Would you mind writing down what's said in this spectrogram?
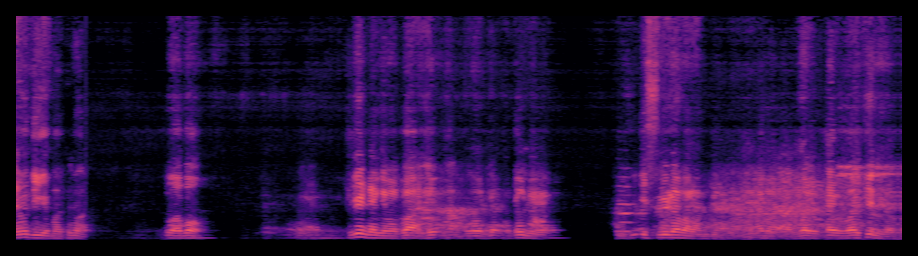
လည်းမသိရမှာသူကဟိုပေါ့ဒီနေ့နိုင်ငံမှာကအလုပ်ဟိုလုပ်နေတယ်ဒီအစ္စရေးလာပါလားမသိဘူးအဲ့မှာဘာတိုင်ဝိုင်းဖြစ်နေတော့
